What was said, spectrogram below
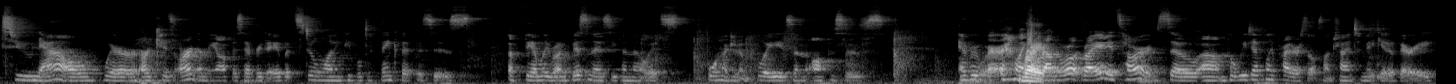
to now where our kids aren't in the office every day, but still wanting people to think that this is a family run business, even though it's 400 employees and offices everywhere, like Right. around the world, right? It's hard. So, um, but we definitely pride ourselves on trying to make it a very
